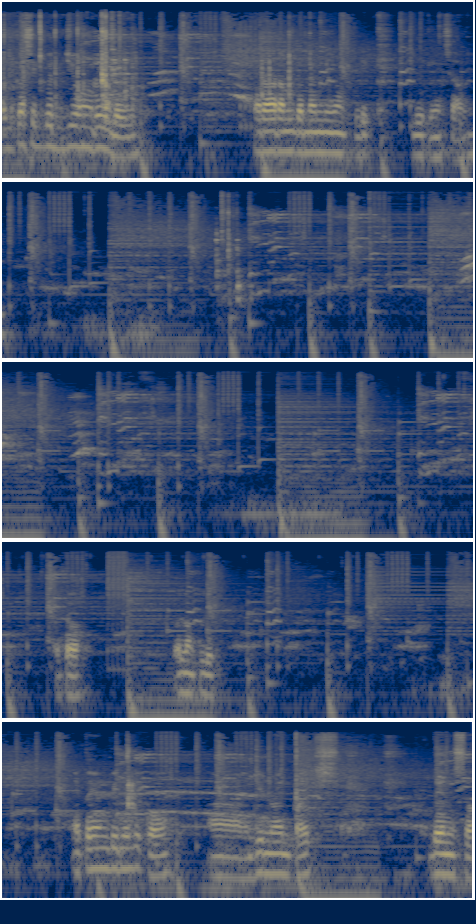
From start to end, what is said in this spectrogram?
pag kasi good yung relay nararamdaman niyo yung click clicking sound. Ito. Walang click. Ito yung binili ko uh, genuine parts denso.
